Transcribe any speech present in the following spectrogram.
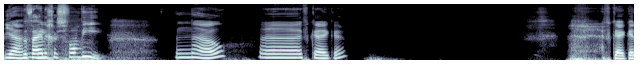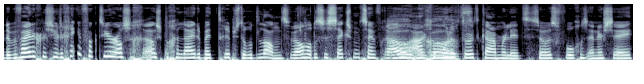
ja. beveiligers van wie? Nou, even kijken. Even kijken. De beveiligers stuurden geen factuur als ze Graus begeleiden bij trips door het land. Wel hadden ze seks met zijn vrouw, Oh aangemoedigd door het Kamerlid. Zo is volgens NRC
